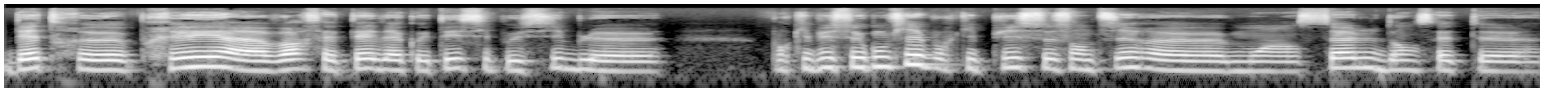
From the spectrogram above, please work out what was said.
d'être euh, prêt à avoir cette aide à côté si possible euh, pour qu'ils puissent se confier, pour qu'ils puissent se sentir euh, moins seuls dans cette, euh,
